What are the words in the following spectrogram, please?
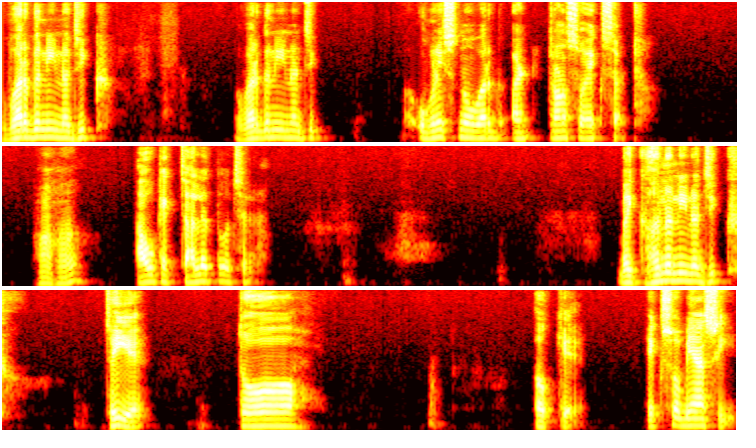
વર્ગની નજીક વર્ગની નજીક ઓગણીસનો વર્ગ ત્રણસો એકસઠ. હા હા. આવું કંઈક ચાલે તો છે. ભાઈ, ઘનની નજીક જઈએ. તો ઓકે. એકસો બ્યાસી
